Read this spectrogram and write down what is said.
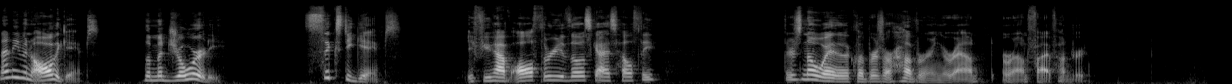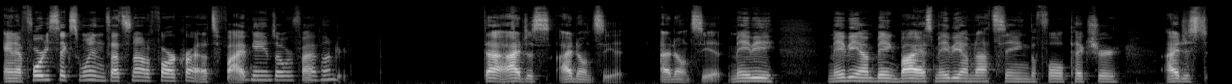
not even all the games, the majority, 60 games, if you have all three of those guys healthy, there's no way that the Clippers are hovering around around 500. And at 46 wins, that's not a far cry. That's five games over 500. That I just I don't see it. I don't see it. Maybe maybe I'm being biased. Maybe I'm not seeing the full picture. I just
